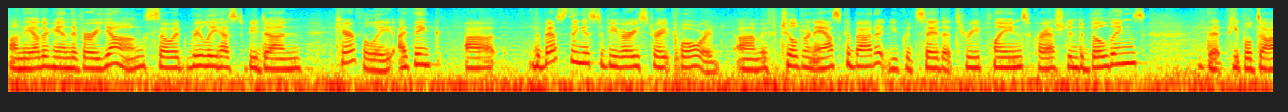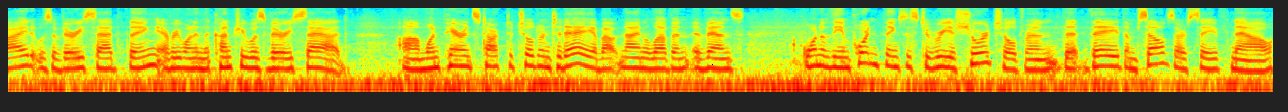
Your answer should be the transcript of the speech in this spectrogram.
On the other hand, they're very young, so it really has to be done carefully. I think uh, the best thing is to be very straightforward. Um, if children ask about it, you could say that three planes crashed into buildings, that people died. It was a very sad thing. Everyone in the country was very sad. Um, when parents talk to children today about 9-11 events, one of the important things is to reassure children that they themselves are safe now.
